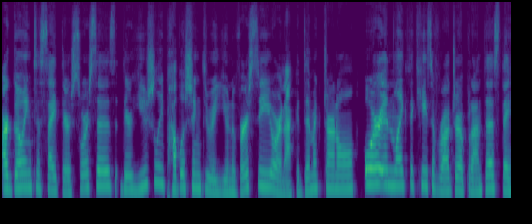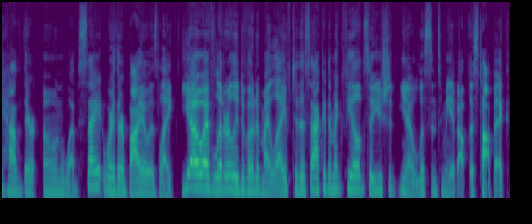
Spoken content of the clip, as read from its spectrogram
are going to cite their sources. They're usually publishing through a university or an academic journal, or in like the case of Roger Abrantes, they have their own website where their bio is like, "Yo, I've literally devoted my life to this academic field, so you should, you know, listen to me about this topic."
